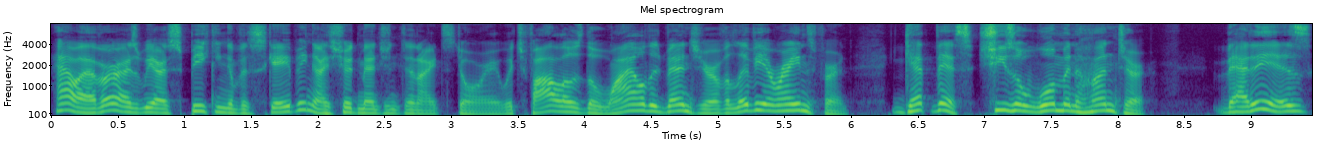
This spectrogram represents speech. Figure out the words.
However, as we are speaking of escaping, I should mention tonight's story, which follows the wild adventure of Olivia Rainsford. Get this, she's a woman hunter. That is,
